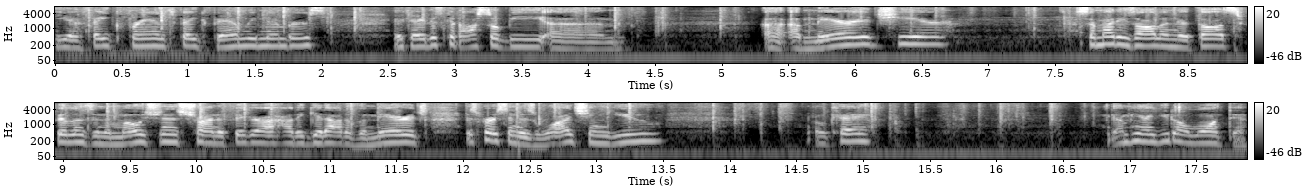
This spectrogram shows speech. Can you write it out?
Yeah, fake friends, fake family members. Okay, this could also be um, a, a marriage here Somebody's all in their thoughts, feelings, and emotions, trying to figure out how to get out of a marriage. This person is watching you, okay? I'm hearing you don't want them.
